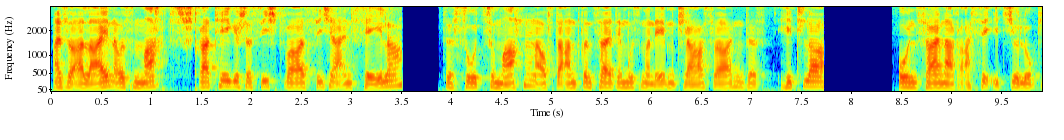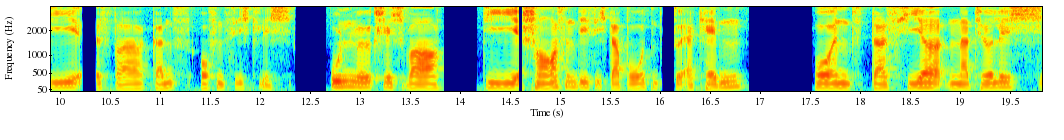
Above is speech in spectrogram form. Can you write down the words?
also allein aus machtstrategischer Sicht war es sicher ein Fehler, das so zu machen. Auf der anderen Seite muss man eben klar sagen, dass Hitler und seiner Rasseideologie es da ganz offensichtlich unmöglich war, die Chancen, die sich da boten, zu erkennen. Und dass hier natürlich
